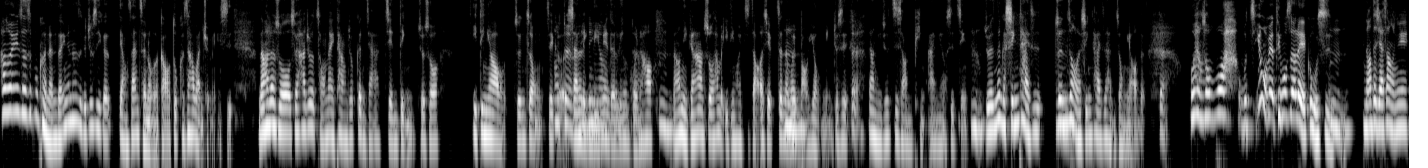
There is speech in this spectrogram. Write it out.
他说：“因为这是不可能的，因为那这个就是一个两三层楼的高度，可是他完全没事。”然后他就说：“所以他就从那一趟就更加坚定，就是说。”一定要尊重这个山林里面的灵魂，然后，嗯，然后你跟他们说，他们一定会知道，而且真的会保佑你，就是让你就是至少你平安没有事情。嗯，我觉得那个心态是尊重的心态是很重要的。对，我想说，哇，我因为我没有听过这类的故事，嗯，然后再加上因为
